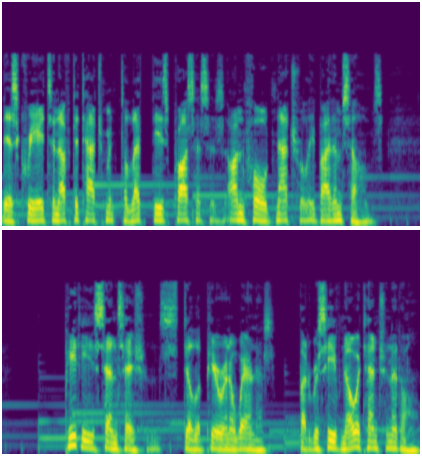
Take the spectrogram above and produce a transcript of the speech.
This creates enough detachment to let these processes unfold naturally by themselves. Piti sensations still appear in awareness, but receive no attention at all.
